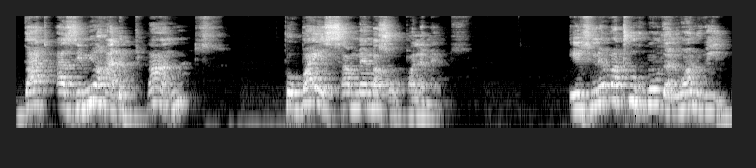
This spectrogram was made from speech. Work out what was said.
that Azimio had planned to buy some members of parliament. It never took more than one week.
